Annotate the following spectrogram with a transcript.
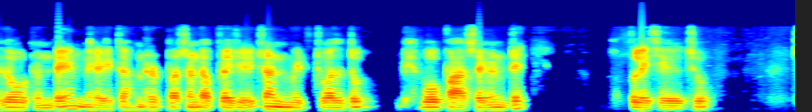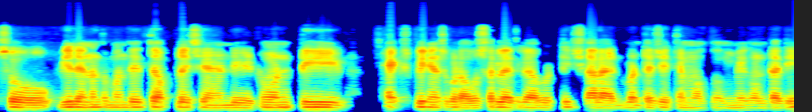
ఏదో ఒకటి ఉంటే మీరు అయితే హండ్రెడ్ పర్సెంట్ అప్లై చేయొచ్చు. అండ్ మీరు ట్వెల్త్ ఎబో పాస్ అయి ఉంటే అప్లై చేయొచ్చు. సో వీలైనంత మంది అయితే అప్లై చేయండి. ఎటువంటి ఎక్స్పీరియన్స్ కూడా అవసరం లేదు కాబట్టి చాలా అడ్వాంటేజ్ అయితే మాకు మీకు ఉంటుంది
